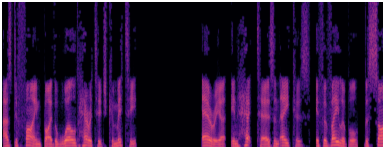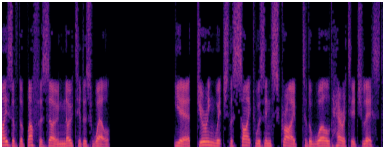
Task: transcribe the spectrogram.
as defined by the World Heritage Committee. Area, in hectares and acres, if available, the size of the buffer zone noted as well. Year, during which the site was inscribed to the World Heritage List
